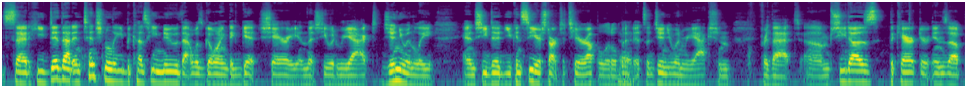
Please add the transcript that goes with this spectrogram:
said he did that intentionally because he knew that was going to get Sheri and that she would react genuinely and she did. You can see her start to tear up a little bit. It's a genuine reaction for that. Um, she does. The character ends up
